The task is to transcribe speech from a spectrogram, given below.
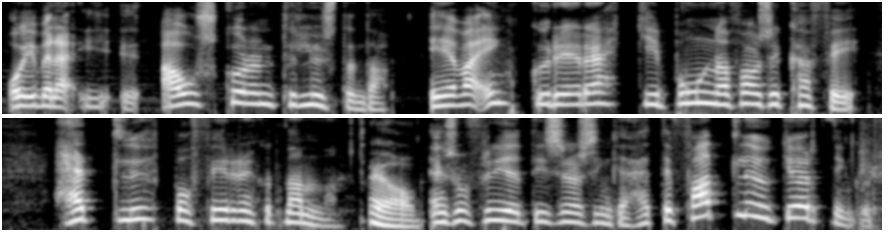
Og ég meina, áskorun til hlustanda, ef að einhver er ekki búin að fá sér kaffi, hell upp á fyrir einhvern annan, Já. eins og Fríðadís er að syngja. Þetta er fallegu gjörningur.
